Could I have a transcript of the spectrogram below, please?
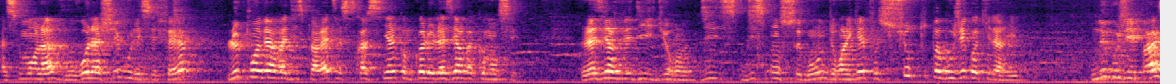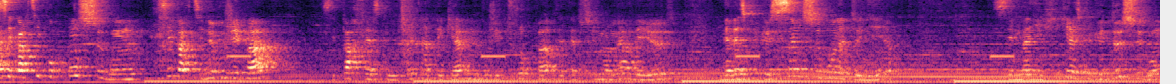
À ce moment-là, vous relâchez, vous laissez faire. Le point vert va disparaître et ce sera le signal comme quoi le laser va commencer. Le laser, je vous l'ai dit, dure 10-11 secondes, durant lesquelles il ne faut surtout pas bouger quoi qu'il arrive. Ne bougez pas, c'est parti pour 11 secondes. C'est parti, ne bougez pas. C'est parfait ce que vous faites, impeccable, ne bougez toujours pas, vous êtes absolument merveilleuse. Il ne reste plus que 5 secondes à tenir. C'est magnifique, il ne reste plus que 2 secondes.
